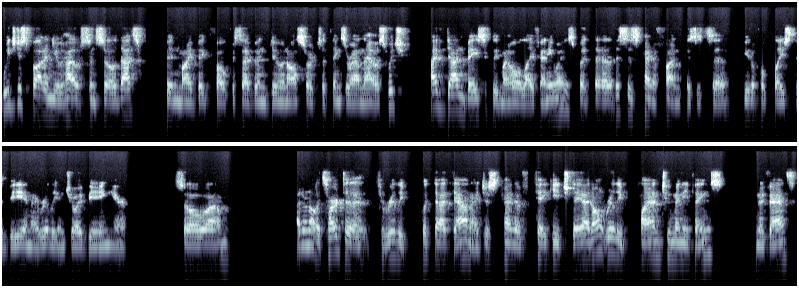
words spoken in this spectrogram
we just bought a new house, and so that's been my big focus. I've been doing all sorts of things around the house, which I've done basically my whole life, anyways. But uh, this is kind of fun because it's a beautiful place to be, and I really enjoy being here. So um, I don't know. It's hard to to really put that down. I just kind of take each day. I don't really plan too many things in advance.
